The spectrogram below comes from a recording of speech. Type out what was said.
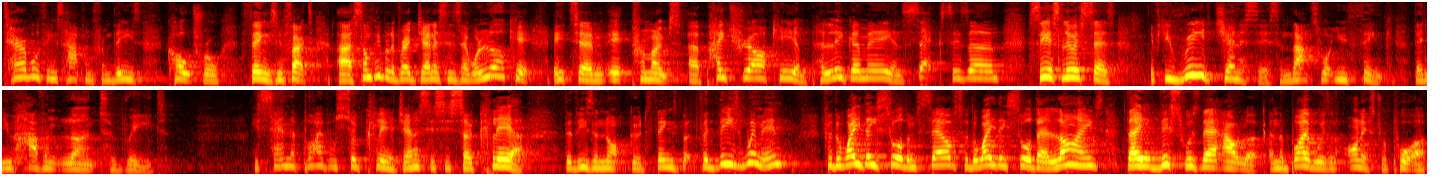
Terrible things happen from these cultural things. In fact, uh, some people have read Genesis and say, well, look, it, it, um, it promotes uh, patriarchy and polygamy and sexism. C.S. Lewis says, if you read Genesis and that's what you think, then you haven't learned to read. He's saying the Bible's so clear, Genesis is so clear that these are not good things. But for these women, for the way they saw themselves, for the way they saw their lives, they, this was their outlook. And the Bible is an honest reporter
